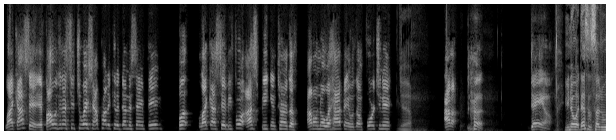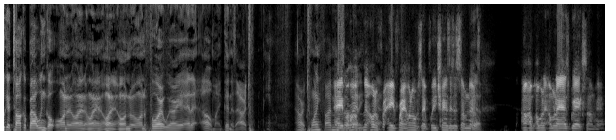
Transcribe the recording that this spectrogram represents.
like I said, if I was in that situation, I probably could have done the same thing. But like I said before, I speak in terms of I don't know what happened. It was unfortunate. Yeah. I don't. damn. You know what? That's a subject we could talk about. We can go on and on and on and on and on and on for it. We're at a, oh my goodness, hour tw- damn, hour twenty five minutes. Hey, already. Hold on, hold on, yeah. hey Frank, hold on for a second. Before you transition to something else, yeah. I, I, I want to ask Greg something here.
